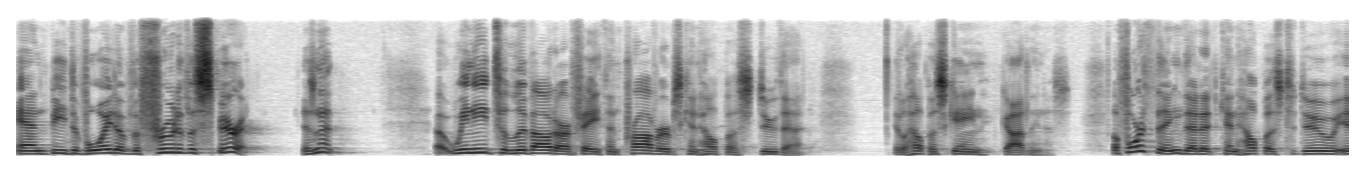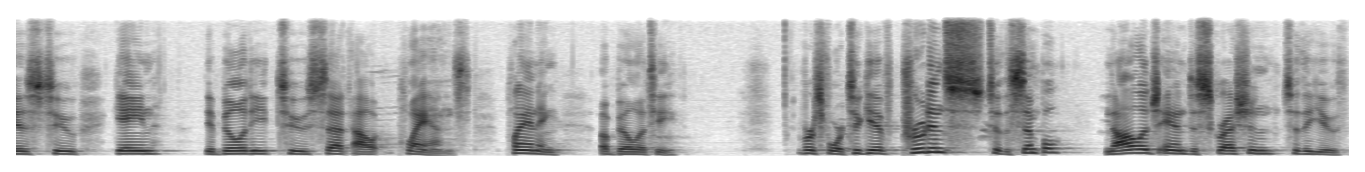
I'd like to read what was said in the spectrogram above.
and be devoid of the fruit of the Spirit, isn't it? Uh, we need to live out our faith, and Proverbs can help us do that. It'll help us gain godliness. A fourth thing that it can help us to do is to gain the ability to set out plans, planning ability. Verse 4 to give prudence to the simple knowledge and discretion to the youth.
